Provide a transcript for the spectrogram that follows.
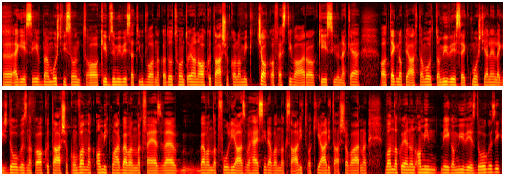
egész évben, most viszont a képzőművészeti udvarnak ad otthont olyan alkotásokkal, amik csak a fesztiválra készülnek el. A tegnap jártam ott, a művészek most jelenleg is dolgoznak alkotásokon, vannak, amik már be vannak fejezve, be vannak fóliázva, helyszínre vannak szállítva, kiállításra várnak, vannak olyanon, ami még a művész dolgozik,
